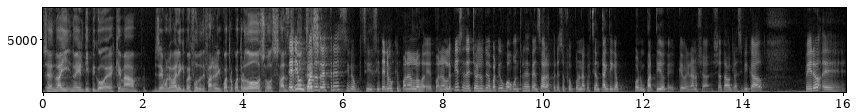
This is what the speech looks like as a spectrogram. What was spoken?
o sea, no hay, no hay el típico esquema, llevémoslos al equipo de fútbol, de Farrell, el 4-4-2 o saltando Sería un 4-3-3 si, si, tenemos que ponerlos, eh, ponerle piezas. De hecho, el último partido jugó con tres defensoras, pero eso fue por una cuestión táctica, por un partido que, que Belgrano ya, ya estaba clasificado. Pero eh,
